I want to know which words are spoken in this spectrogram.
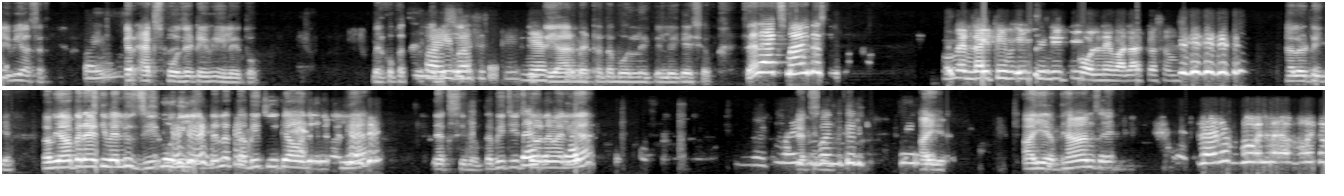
ये भी आ सकती है। अगर x पॉजिटिव ही ले तो। मेरे को पता है मैं Yes, तैयार बैठा था बोलने के लिए केशव। सर x माइनस मैं नेगेटिव इंफिनिटी बोलने वाला कसम। चलो ठीक है। अब यहाँ पर x की वैल्यू ज़ीरो ही लगते ना? तभी चीज़ क्या हो जाने वाली है? मैक्सिमम तभी चीज़ क्या होने वाली है? माइक बंद कर आइए आइए अब ध्यान से। सर बोला वो तो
